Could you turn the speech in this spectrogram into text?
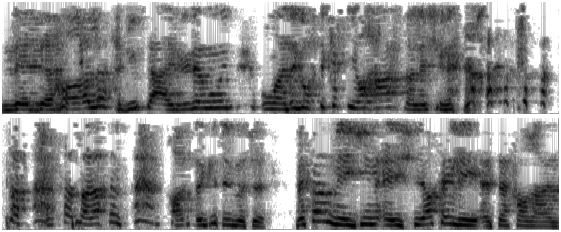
ضد حال دوست عزیزمون اومده گفته که یا هفت سالشونه خواسته که چیز باشه. بفهم میگین ایشیا خیلی اتفاقا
